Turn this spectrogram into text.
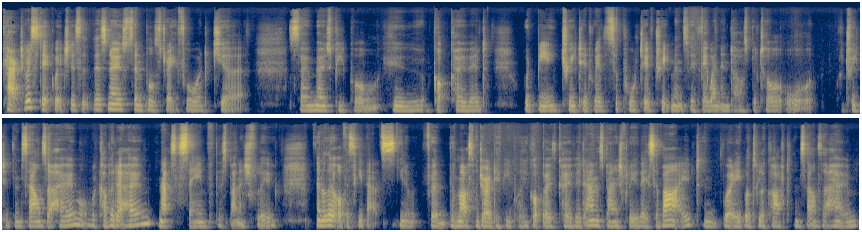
characteristic, which is that there's no simple, straightforward cure. So most people who got COVID would be treated with supportive treatments if they went into hospital or treated themselves at home or recovered at home. And that's the same for the Spanish flu. And although obviously that's, you know, for the vast majority of people who got both COVID and the Spanish flu, they survived and were able to look after themselves at home.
